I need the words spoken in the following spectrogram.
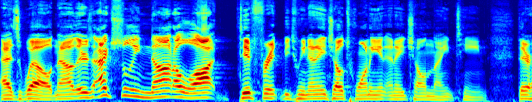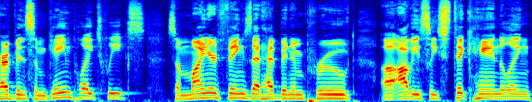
as well. Now, there's actually not a lot different between NHL 20 and NHL 19. There have been some gameplay tweaks, some minor things that have been improved. Uh, obviously, stick handling,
